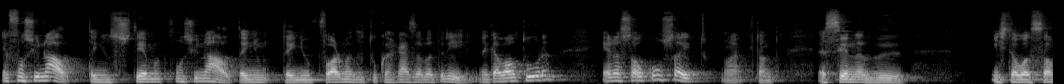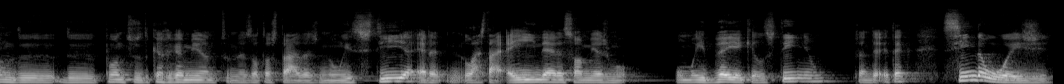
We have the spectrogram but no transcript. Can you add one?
é funcional, tem um sistema funcional, tem, um, tem uma forma de tu carregares a bateria. Naquela altura era só o conceito, não é? Portanto, a cena de instalação de, de, pontos de carregamento nas autostradas não existia, era, lá está, ainda era só mesmo uma ideia que eles tinham. Portanto, até que, se ainda hoje,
